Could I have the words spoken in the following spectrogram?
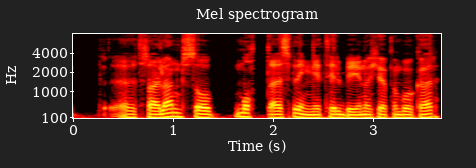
uh, traileren, så måtte jeg springe til byen og kjøpe en bok her.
